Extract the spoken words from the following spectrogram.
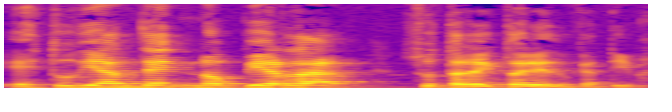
estudiante no pierda su trayectoria educativa.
